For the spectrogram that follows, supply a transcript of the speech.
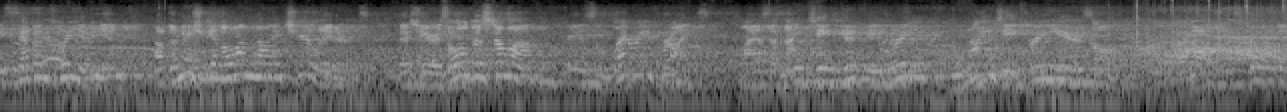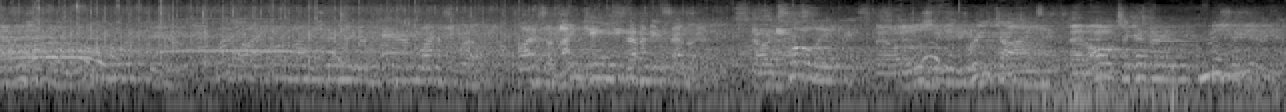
57th reunion of the Michigan Alumni Cheerleaders. This year's oldest alum is Larry Price, class of 1953, 93 years old. Now let's join the Michigan cheer, led by online cheerleader Pam class of 1977. Start slowly, spell three times, then all together, Michigan.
